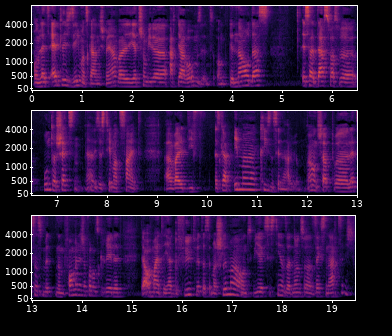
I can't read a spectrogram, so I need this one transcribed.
Und letztendlich sehen wir uns gar nicht mehr, weil jetzt schon wieder acht Jahre um sind. Und genau das ist halt das, was wir unterschätzen, ja, dieses Thema Zeit. Äh, weil die, es gab immer Krisenszenarien. Ja, und ich habe äh, letztens mit einem Fondsmanager von uns geredet, der auch meinte, ja, gefühlt wird das immer schlimmer und wir existieren seit 1986.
